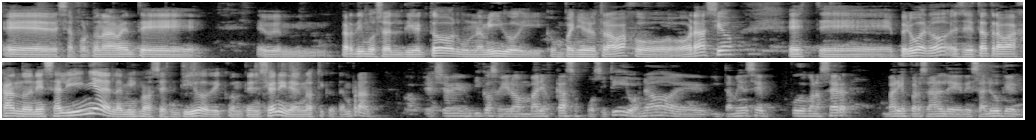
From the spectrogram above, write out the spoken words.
Eh, desafortunadamente eh, perdimos al director, un amigo y compañero de trabajo, Horacio. Este, pero bueno, se está trabajando en esa línea, en el mismo sentido de contención y diagnóstico temprano. Ayer en Pico se dieron varios casos positivos, ¿no? Eh, y también se pudo conocer varios personal de, de, salud que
